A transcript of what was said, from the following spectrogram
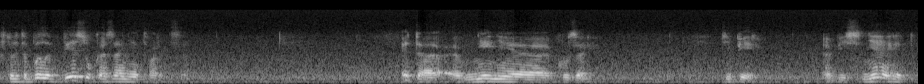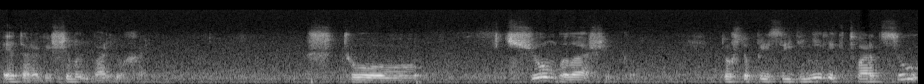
что это было без указания Творца. Это мнение Кузари. Теперь объясняет это Раби Шимон бар что в чем была ошибка? То, что присоединили к Творцу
